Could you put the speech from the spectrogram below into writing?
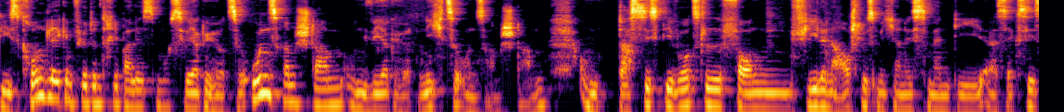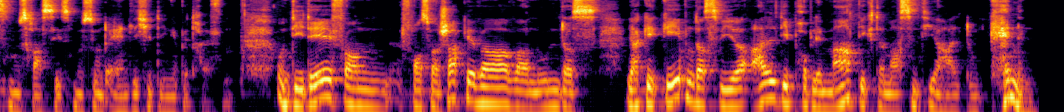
die ist grundlegend für den Tribalismus. Wer gehört zu unserem Stamm und wer gehört nicht zu unserem Stamm. Und das ist die Wurzel von vielen Ausschlussmechanismen, die äh, Sexismus, Rassismus und ähnliche Dinge betreffen. Und die Idee von François Jacques war, war nun, dass ja gegeben, dass wir all die Problematik der Massentierhaltung kennen,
